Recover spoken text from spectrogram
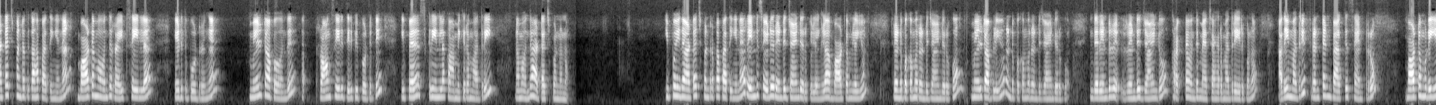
அட்டாச் பண்ணுறதுக்காக பார்த்தீங்கன்னா பாட்டமை வந்து ரைட் சைடில் எடுத்து போட்டுருங்க. மேல் டாப்பை வந்து ராங் சைடு திருப்பி போட்டுட்டு இப்போ ஸ்க்ரீனில் காமிக்கிற மாதிரி நம்ம வந்து அட்டாச் பண்ணணும். இப்போ இதை அட்டாச் பண்ணுறப்ப பார்த்தீங்கன்னா ரெண்டு சைடும் ரெண்டு ஜாயிண்ட் இருக்குது இல்லைங்களா? பாட்டம்லேயும் ரெண்டு பக்கமும் ரெண்டு ஜாயிண்ட் இருக்கும். மேல் டாப்லேயும் ரெண்டு பக்கமும் ரெண்டு ஜாயிண்ட் இருக்கும். இந்த ரெண்டு ரெண்டு ஜாயிண்ட்டும் கரெக்டாக வந்து மேட்ச் ஆகிற மாதிரி இருக்கணும். அதே மாதிரி ஃப்ரண்ட் அண்ட் பேக்கு சென்டரும் பாட்டமுடைய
